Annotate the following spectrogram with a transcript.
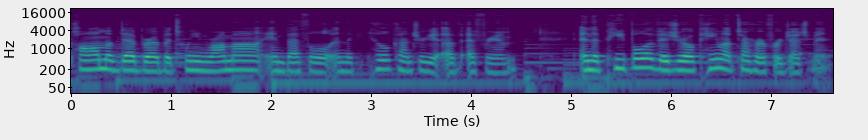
palm of Deborah between Ramah and Bethel in the hill country of Ephraim, and the people of Israel came up to her for judgment.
